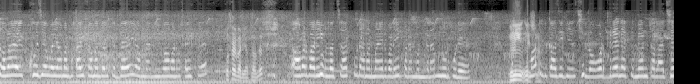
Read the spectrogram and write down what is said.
সবাই খুঁজে ওই আমার ভাইকে আমাদেরকে দেয় আমরা নিব আমার ভাইকে। কোথায় বাড়ি আপনাদের? আমার বাড়ি হলো চাঁদপুর আমার মায়ের বাড়ি পারামন গ্রাম নূরপুরে। উনি মাটির কাজে গিয়েছিল ওর ব্রেন একটু মেন্টাল আছে।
